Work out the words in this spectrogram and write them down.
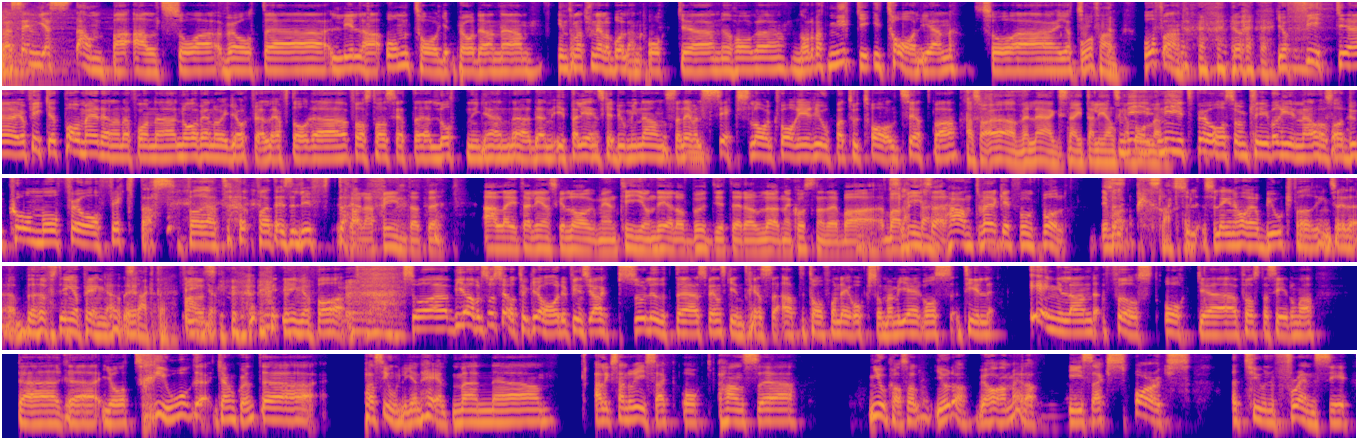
Rasenja Stampa alltså, vårt eh, lilla omtag på den eh, internationella bollen. Och eh, nu, har, eh, nu har det varit mycket Italien. Så eh, jag tycker... Åh, fan. Åh fan. jag, jag, fick, eh, jag fick ett par meddelanden från eh, några vänner igår kväll efter först ha sett lottningen, den italienska dominansen. Det är väl sex lag kvar i Europa totalt sett va? Alltså överlägsna italienska Ni, bollen. ni två som kliver in här och sa du kommer få fäktas för att, för att ens Det är så lyfta. fint att det, alla italienska lag med en tiondel av budgeter av lönekostnader bara, bara Slaktar. visar. Hantverket fotboll. Det Slakten. Så, så länge ni har er bokföring så är det, behövs det inga pengar. Det Slakten. Ingen, ingen fara. Så eh, vi gör väl så, så tycker jag och det finns ju absolut eh, svensk intresse att ta från det också. Men vi ger oss till England först och eh, första sidorna där eh, jag tror, kanske inte eh, personligen helt, men eh, Alexander Isak och hans eh, Newcastle, jo då, vi har han med där. Isak Sparks, A Tune Frenzy.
